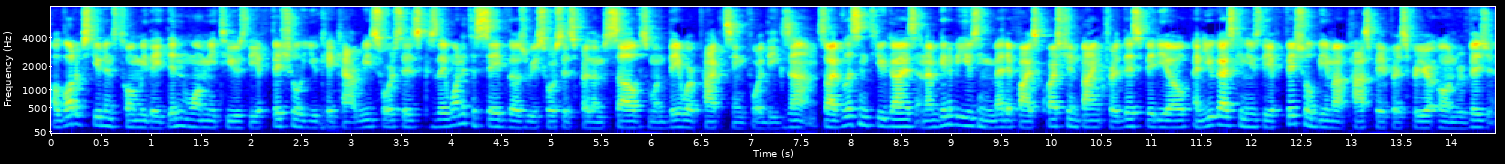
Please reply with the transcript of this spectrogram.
a lot of students told me they didn't want me to use the official UKCAT resources because they wanted to save those resources for themselves when they were practicing for the exam. So I've listened to you guys and I'm going to be using Medify's question bank for this video and you guys can use the official BMAT past papers for your own revision.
